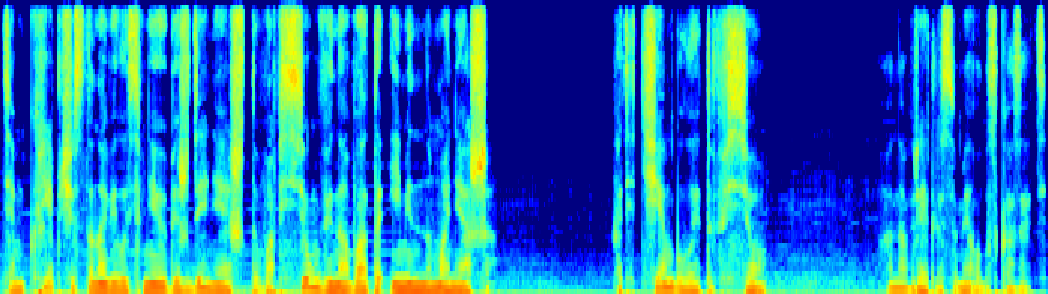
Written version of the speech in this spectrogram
тем крепче становилось в ней убеждение, что во всем виновата именно маняша. Хотя чем было это все, она вряд ли сумела бы сказать.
